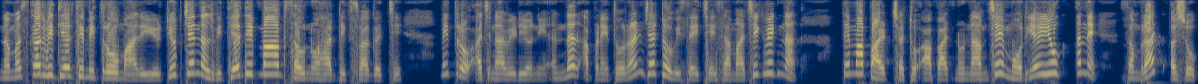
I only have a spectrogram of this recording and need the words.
નમસ્કાર વિદ્યાર્થી મિત્રો, મારી યુટ્યુબ ચેનલ વિદ્યાદીપમાં આપ સૌનું હાર્દિક સ્વાગત છે. મિત્રો, આજના વિડીયોની અંદર આપણે ધોરણ છઠ્ઠો વિષય છે, સામાજિક વિજ્ઞાન. તેમાં પાઠ છઠ્ઠો, આ પાઠનું નામ છે, મૌર્ય યુગ અને સમ્રાટ અશોક.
